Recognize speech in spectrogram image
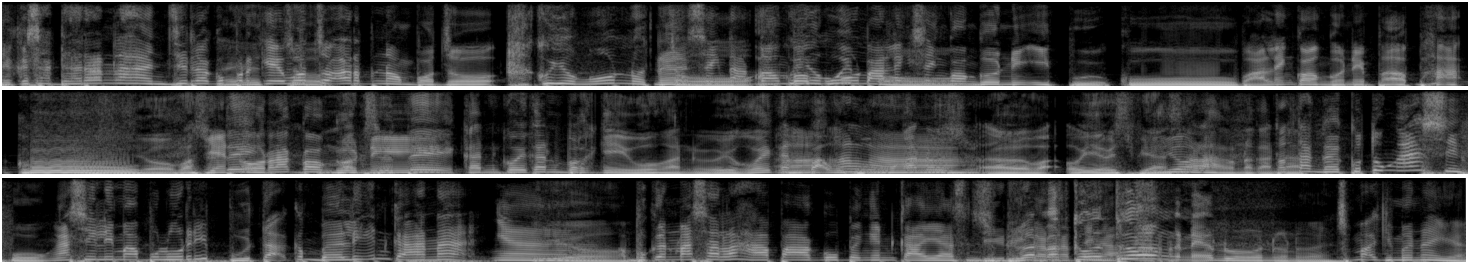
ya kesadaran lah anjir aku Ayo, perkewot Cuk. arep nompo cok. Aku yang ngono Nah, Cok. sing tak yang kuwi paling sing konggone ibuku, paling konggone bapakku. Yo, maksudnya Yen ora konggone- maksudnya kan kowe kan perkewo kan. Yo kowe kan Ah, Pak Umum kan wis eh, oh ya wis biasa Iya lah ngono kan. Nah, Tetanggaku tuh ngasih, Bu. Ngasih 50 ribu tak kembaliin ke anaknya. Iya. Bukan masalah apa aku pengen kaya sendiri Sebulan karena ngono. Cuma gimana ya?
